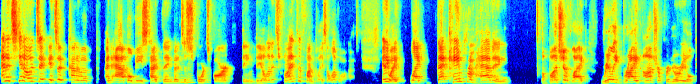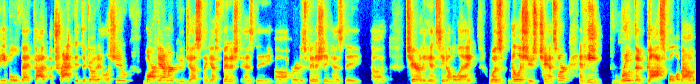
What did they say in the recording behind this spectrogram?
And it's you know it's a it's a kind of a an Applebee's type thing, but it's mm-hmm. a sports bar themed deal, and it's fun. It's a fun place. I love walk-ons. Anyway, like that came from having a bunch of like really bright entrepreneurial people that got attracted to go to LSU. Mark Emmert, who just I guess finished as the uh, or is finishing as the uh, chair of the NCAA, was mm-hmm. LSU's chancellor, and he wrote the gospel about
